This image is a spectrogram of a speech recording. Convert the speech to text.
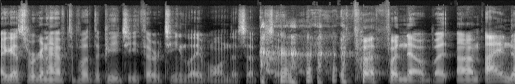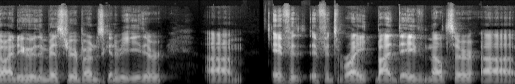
I guess we're gonna have to put the PG-13 label on this episode, but but no, but um, I have no idea who the mystery opponent is gonna be either. Um, if it, if it's right by Dave Meltzer, uh,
